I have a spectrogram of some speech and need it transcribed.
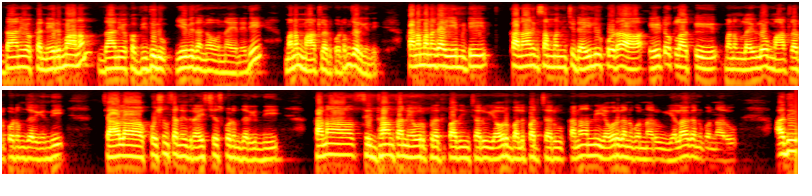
దాని యొక్క నిర్మాణం దాని యొక్క విధులు ఏ విధంగా ఉన్నాయనేది మనం మాట్లాడుకోవడం జరిగింది. కణం అనగా ఏమిటి? కణానికి సంబంధించి డైలీ కూడా ఎయిట్ ఓ క్లాక్కి మనం లైవ్లో మాట్లాడుకోవడం జరిగింది. చాలా క్వశ్చన్స్ అనేది రైస్ చేసుకోవడం జరిగింది. కణ సిద్ధాంతాన్ని ఎవరు ప్రతిపాదించారు? ఎవరు బలపరిచారు? కణాన్ని ఎవరు కనుగొన్నారు? ఎలా కనుగొన్నారు? అది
